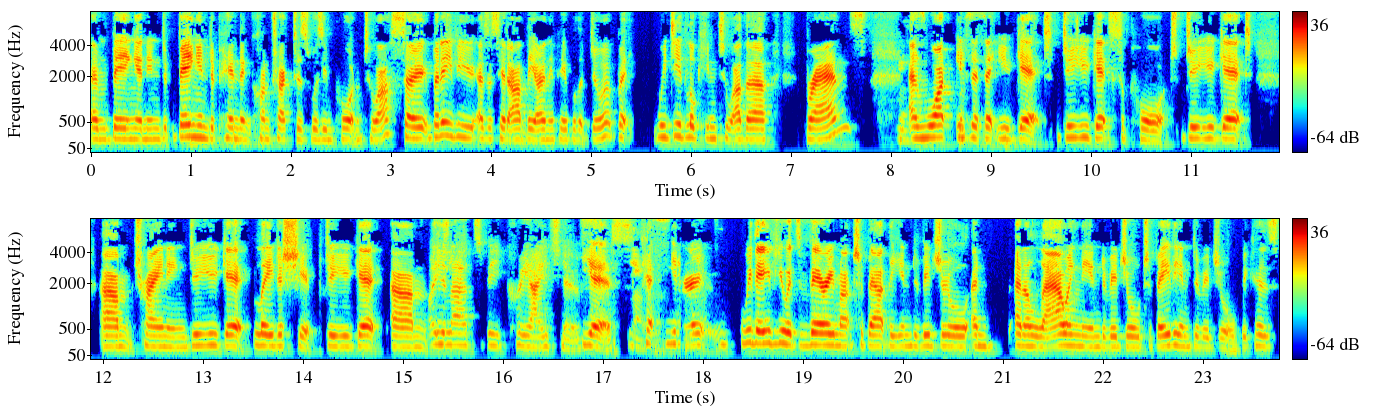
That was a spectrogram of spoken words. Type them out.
and being an ind- being independent contractors was important to us so but eView as I said aren't the only people that do it but we did look into other brands and what is it that you get do you get support do you get um, training do you get leadership do you get um, Are you allowed to be creative? Yes. Yes. You know, with eView, it's very much about the individual and, and allowing the individual to be the individual because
